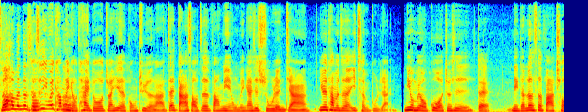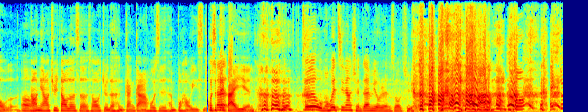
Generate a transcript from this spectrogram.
然后他们那时候，可是因为他们有太多专业的工具了啦，在打扫这方面，我们应该是输人家，因为他们真的一尘不染。你有没有过就是对？你的垃圾发臭了，嗯、然后你要去倒垃圾的时候，觉得很尴尬，或是很不好意思，或是被白眼，就，就是我们会尽量选在没有人的时候去。哎，对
